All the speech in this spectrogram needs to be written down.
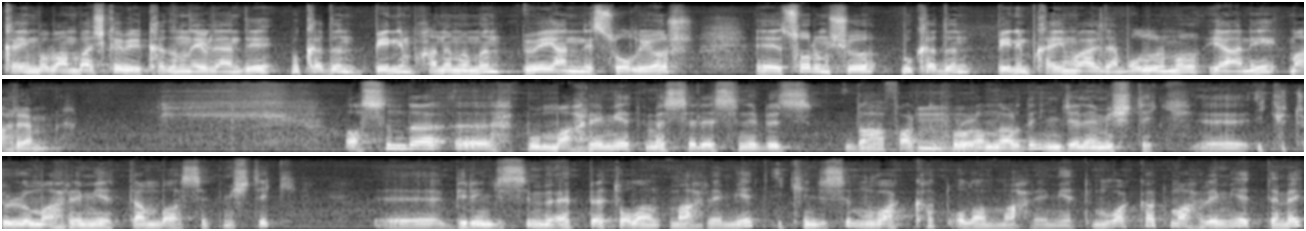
Kayınbabam başka bir kadınla evlendi. Bu kadın benim hanımımın üvey annesi oluyor. E, sorum şu, bu kadın benim kayınvalidem olur mu? Yani mahrem mi? Aslında e, bu mahremiyet meselesini biz daha farklı hmm. programlarda incelemiştik. E, iki türlü mahremiyetten bahsetmiştik. E, birincisi müebbet olan mahremiyet, ikincisi muvakkat olan mahremiyet. Muvakkat mahremiyet demek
